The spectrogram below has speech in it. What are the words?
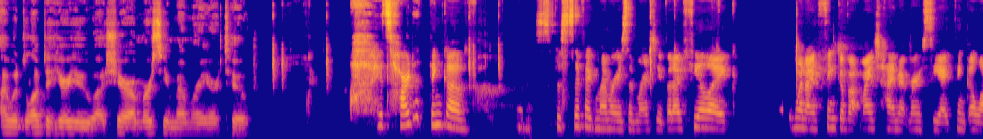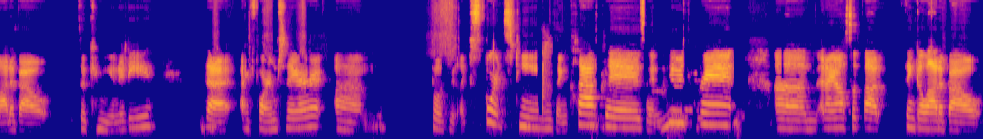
I would love to hear you uh, share a Mercy memory or two. It's hard to think of specific memories of Mercy, but I feel like when I think about my time at Mercy, I think a lot about the community that I formed there. Um, both through like sports teams and classes and newsprint. Um, and I also thought think a lot about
